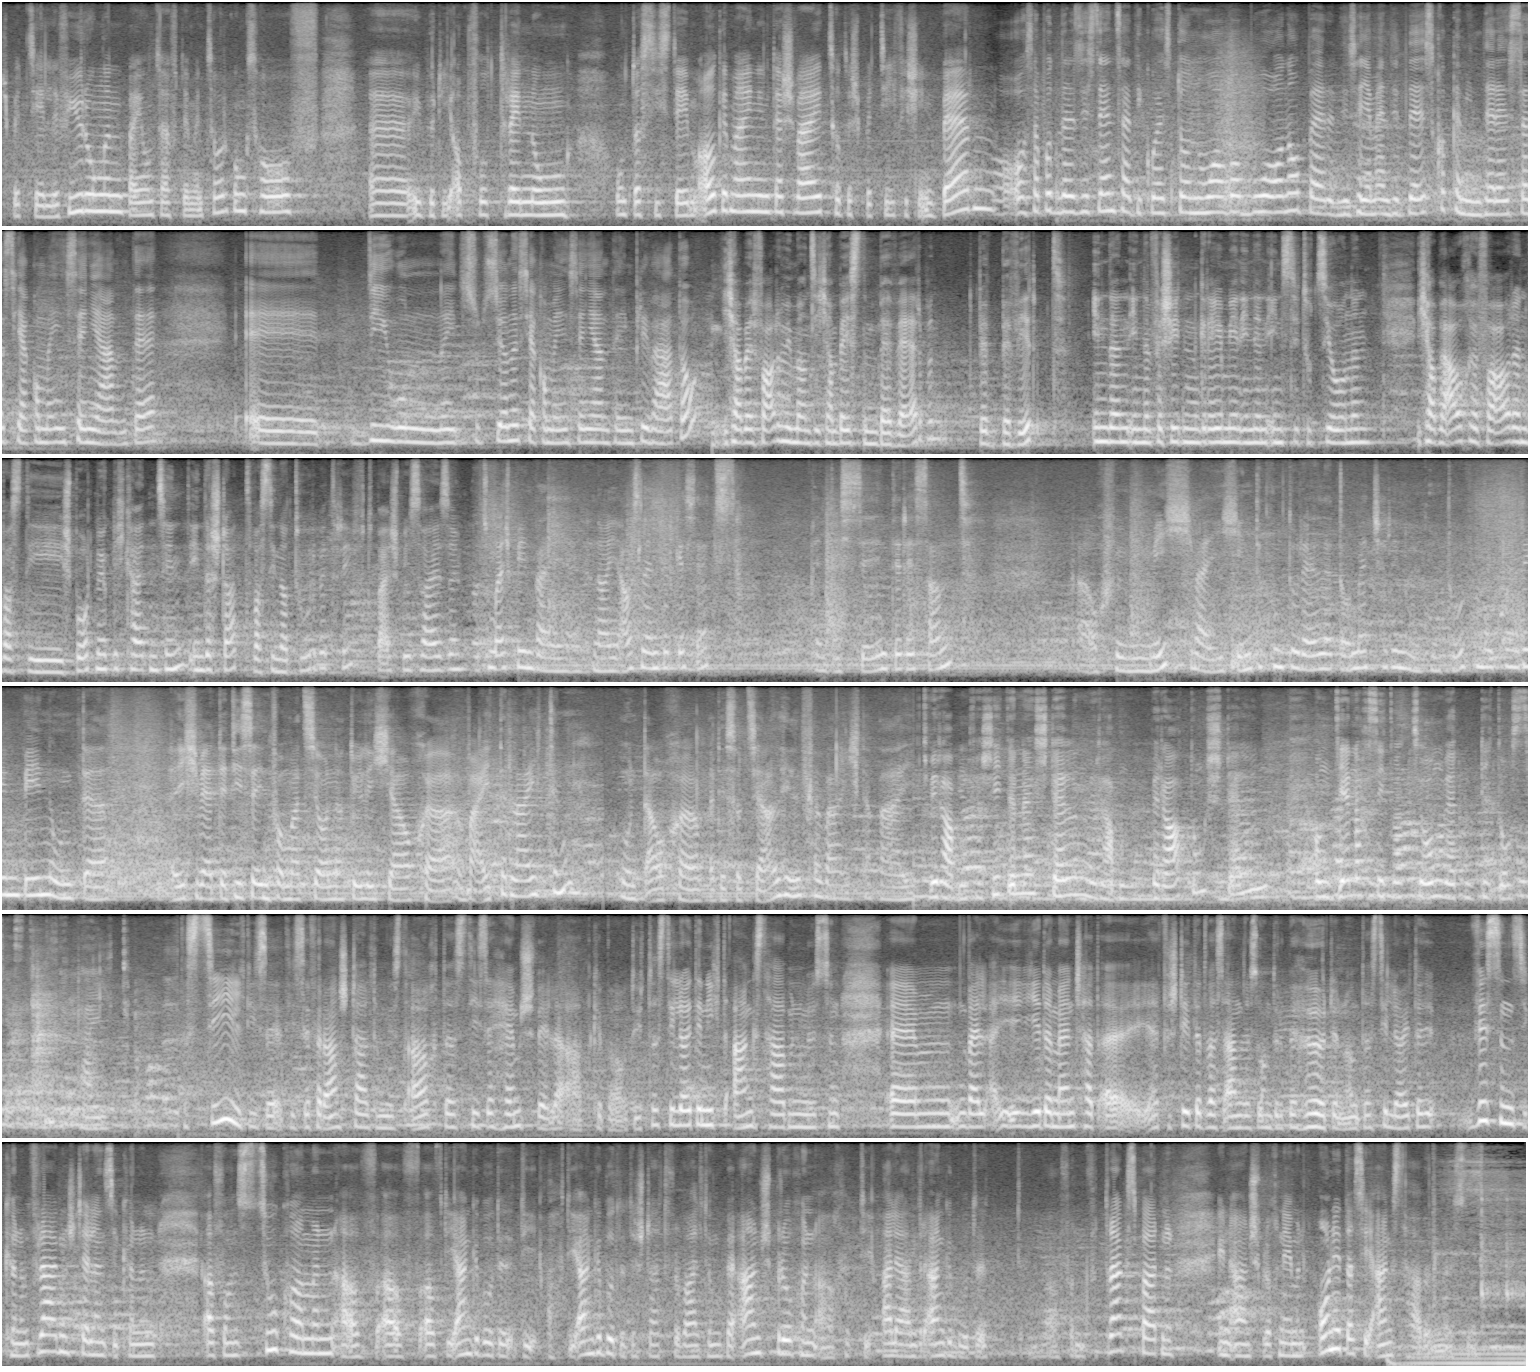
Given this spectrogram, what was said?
spezielle Führungen bei uns auf dem Entsorgungshof äh, über die Abfalltrennung und das System allgemein in der Schweiz oder spezifisch in Bern. Ho saputo dell'esistenza di questo nuovo buono per l'insegnamento tedesco che mi interessa sia come insegnante eh, di un'istituzione sia come insegnante in privato. Ich habe erfahren, wie man sich am besten bewerben, be bewirbt in den, in den verschiedenen Gremien, in den Institutionen. Ich habe auch erfahren, was die Sportmöglichkeiten sind in der Stadt, was die Natur betrifft beispielsweise. Zum Beispiel bei neuen Ausländergesetz finde ich sehr interessant. Auch für mich, weil ich interkulturelle Dolmetscherin und Kulturvermittlerin bin und äh, ich werde diese Information natürlich auch äh, weiterleiten und auch äh, bei der Sozialhilfe war ich dabei. Wir haben verschiedene Stellen, wir haben Beratungsstellen und je nach Situation werden die Dossiers verteilt. Das Ziel dieser, dieser Veranstaltung ist auch, dass diese Hemmschwelle abgebaut wird, dass die Leute nicht Angst haben müssen, ähm, weil jeder Mensch hat, äh, versteht etwas anderes unter Behörden und dass die Leute wissen, sie können Fragen stellen, sie können auf uns zukommen, auf, auf, auf die Angebote, die, auch die Angebote der Stadtverwaltung beanspruchen, auch die, alle anderen Angebote von Vertragspartnern in Anspruch nehmen, ohne dass sie Angst haben müssen.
